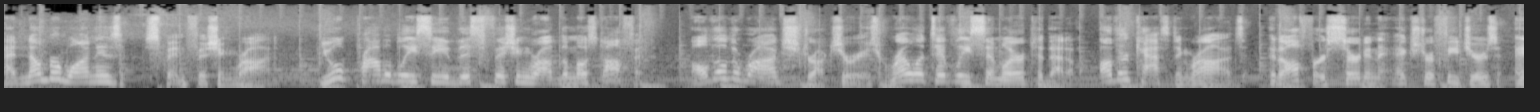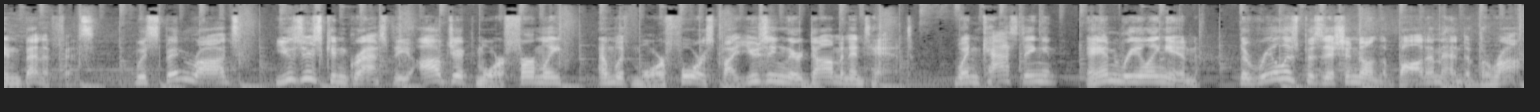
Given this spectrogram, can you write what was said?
At number 1 is Spin Fishing Rod. You'll probably see this fishing rod the most often. Although the rod structure is relatively similar to that of other casting rods, it offers certain extra features and benefits. With spin rods, users can grasp the object more firmly and with more force by using their dominant hand. When casting and reeling in, the reel is positioned on the bottom end of the rod.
